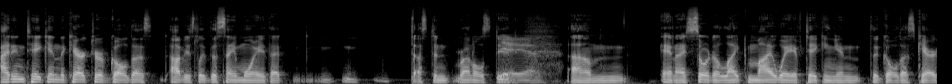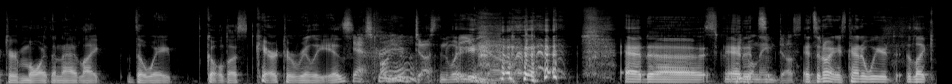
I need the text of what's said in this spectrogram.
i didn't take in the character of goldust obviously the same way that dustin runnels did Yeah, yeah. um and i sort of like my way of taking in the goldust character more than i like the way goldust character really is Yeah, screw Oh, you, yeah. Dustin. What do you know? and uh Screw and people it's, named Dustin. it's annoying it's kind of weird like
